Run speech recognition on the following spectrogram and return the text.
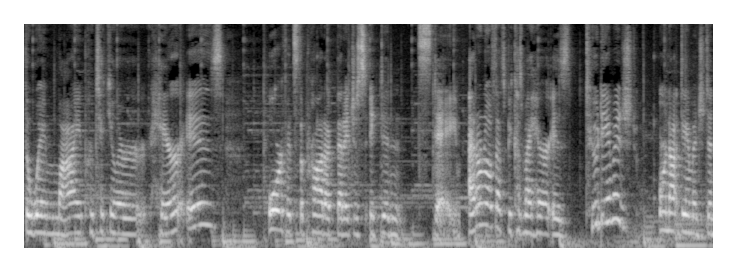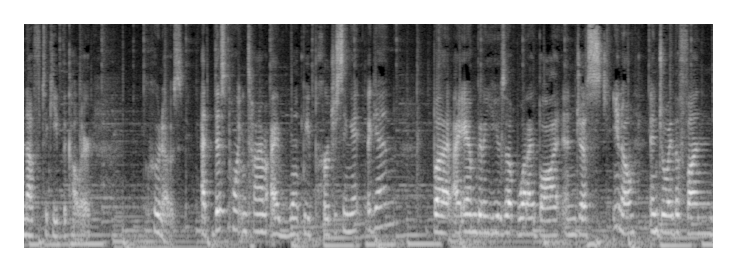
the way my particular hair is or if it's the product that it just it didn't stay. I don't know if that's because my hair is too damaged or not damaged enough to keep the color. Who knows? At this point in time, I won't be purchasing it again, but I am gonna use up what I bought and just, you know, enjoy the fun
